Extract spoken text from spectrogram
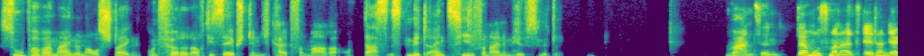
super beim Ein- und Aussteigen und fördert auch die Selbstständigkeit von Mara. Und das ist mit ein Ziel von einem Hilfsmittel. Wahnsinn. Da muss man als Eltern ja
